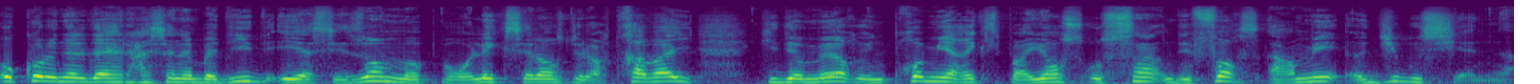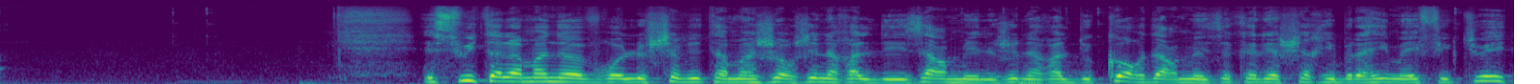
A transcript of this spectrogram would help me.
au colonel Daher Hassan Abadid et à ses hommes pour l'excellence de leur travail qui demeure une première expérience au sein des forces armées djiboutiennes. Et suite à la manœuvre, le chef d'état-major général des armées, le général de corps d'armée Zakaria Cheikh Ibrahim, a effectué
